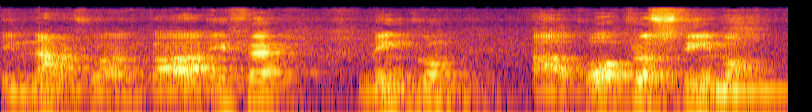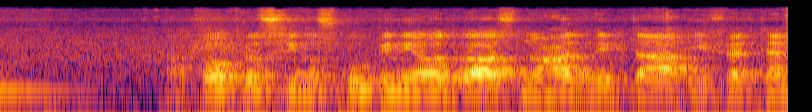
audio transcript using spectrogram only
i na'fu an ta'ife minkum, a ako oprostimo ako oprostimo skupini od vas no adlib ta'ifeten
